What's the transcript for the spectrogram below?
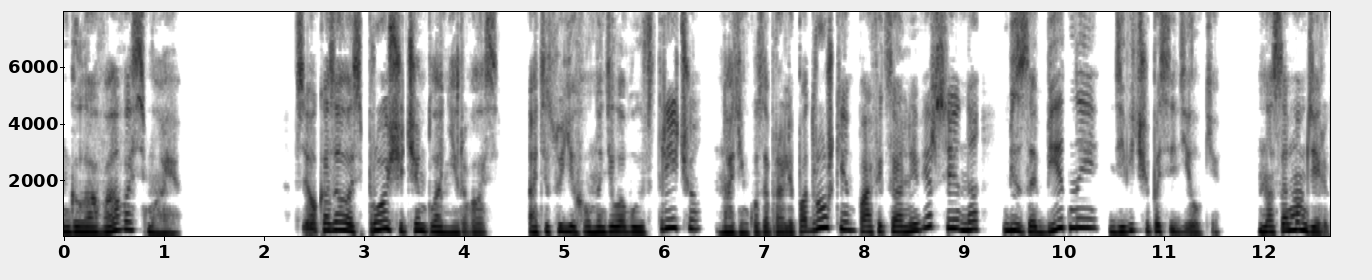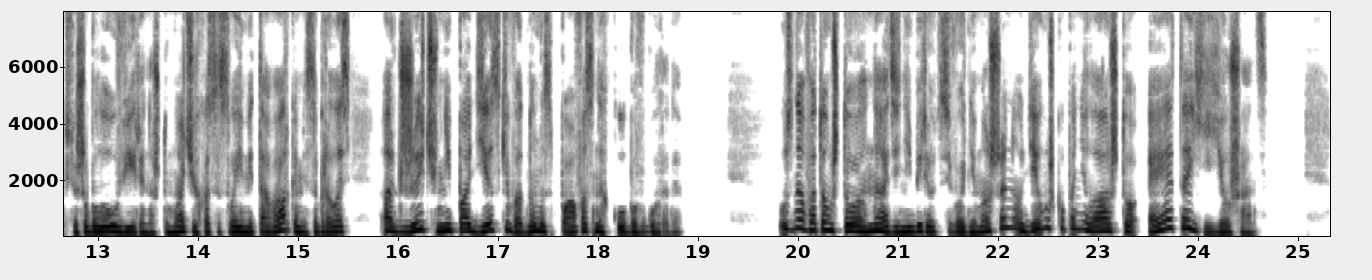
Глава восьмая. Все оказалось проще, чем планировалось. Отец уехал на деловую встречу, Наденьку забрали подружки, по официальной версии, на безобидные девичьи посиделки. На самом деле Ксюша была уверена, что мачеха со своими товарками собралась отжечь не по-детски в одном из пафосных клубов города. Узнав о том, что Надя не берет сегодня машину, девушка поняла, что это ее шанс.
